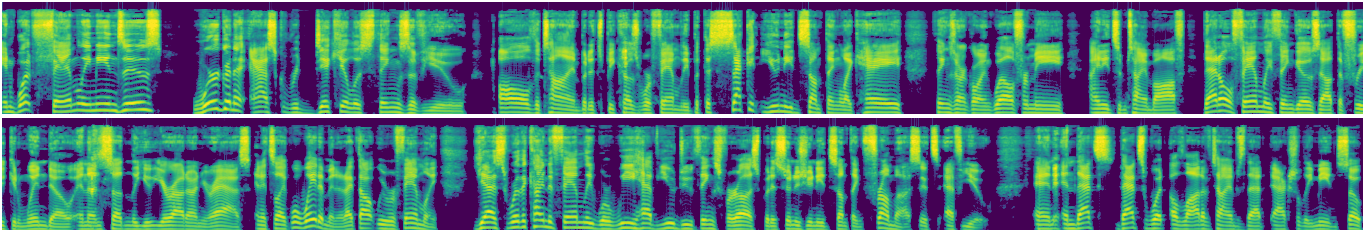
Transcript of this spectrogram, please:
And what family means is we're going to ask ridiculous things of you all the time, but it's because we're family. But the second you need something like, hey, things aren't going well for me, I need some time off, that whole family thing goes out the freaking window. And then suddenly you, you're out on your ass. And it's like, well, wait a minute. I thought we were family. Yes, we're the kind of family where we have you do things for us, but as soon as you need something from us, it's F you and and that's that's what a lot of times that actually means. So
